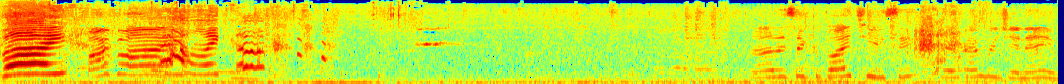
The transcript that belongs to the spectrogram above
Bye! Bye bye! Oh my god! Oh, they said goodbye to you, see? They remembered your name.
